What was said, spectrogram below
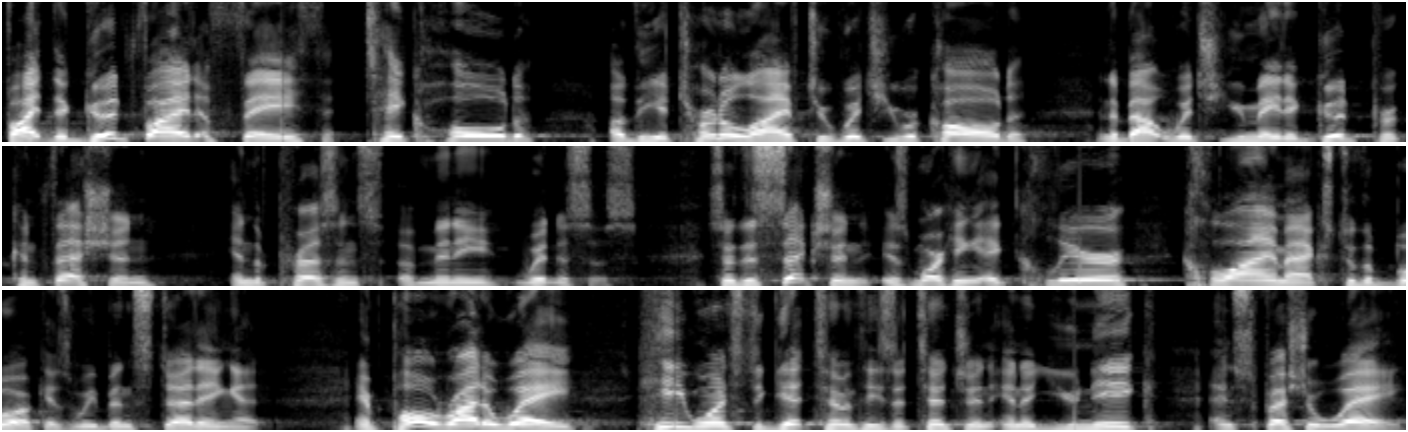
Fight the good fight of faith. Take hold of the eternal life to which you were called and about which you made a good confession in the presence of many witnesses. So, this section is marking a clear climax to the book as we've been studying it. And Paul, right away, he wants to get Timothy's attention in a unique and special way.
